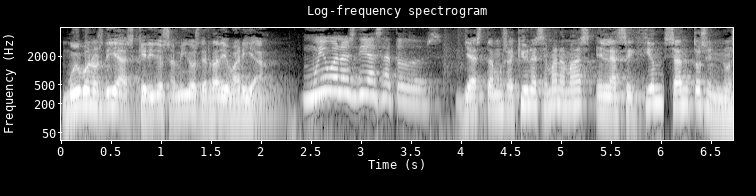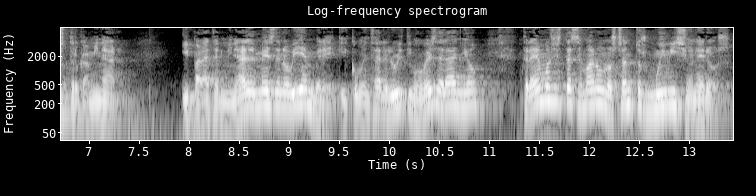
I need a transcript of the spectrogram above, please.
Muy buenos días, queridos amigos de Radio María. Muy buenos días a todos. Ya estamos aquí una semana más en la sección Santos en nuestro caminar. Y para terminar el mes de noviembre y comenzar el último mes del año, traemos esta semana unos santos muy misioneros,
